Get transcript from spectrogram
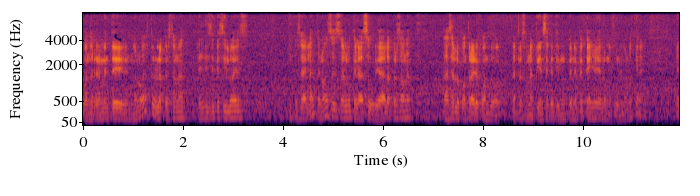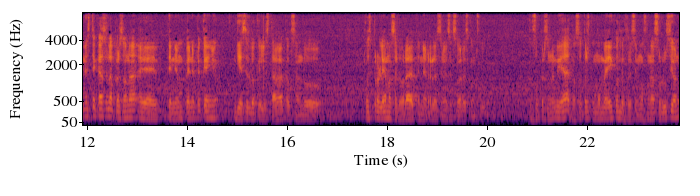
cuando realmente no lo es, pero la persona, él dice que sí lo es y pues adelante, ¿no? Eso es algo que le da seguridad a la persona. Va a ser lo contrario cuando la persona piensa que tiene un pene pequeño y a lo mejor no lo tiene. En este caso la persona eh, tenía un pene pequeño y eso es lo que le estaba causando pues problemas a la hora de tener relaciones sexuales con su, con su personalidad. Nosotros como médicos le ofrecemos una solución,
